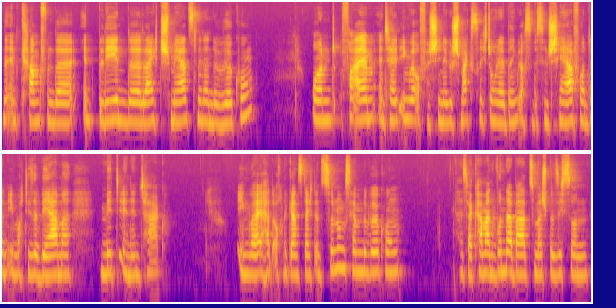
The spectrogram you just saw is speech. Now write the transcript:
eine entkrampfende, entblähende, leicht schmerzlindernde Wirkung. Und vor allem enthält Ingwer auch verschiedene Geschmacksrichtungen. Er bringt auch so ein bisschen Schärfe und dann eben auch diese Wärme mit in den Tag. Ingwer hat auch eine ganz leicht entzündungshemmende Wirkung. Also da kann man wunderbar zum Beispiel sich so, ein,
